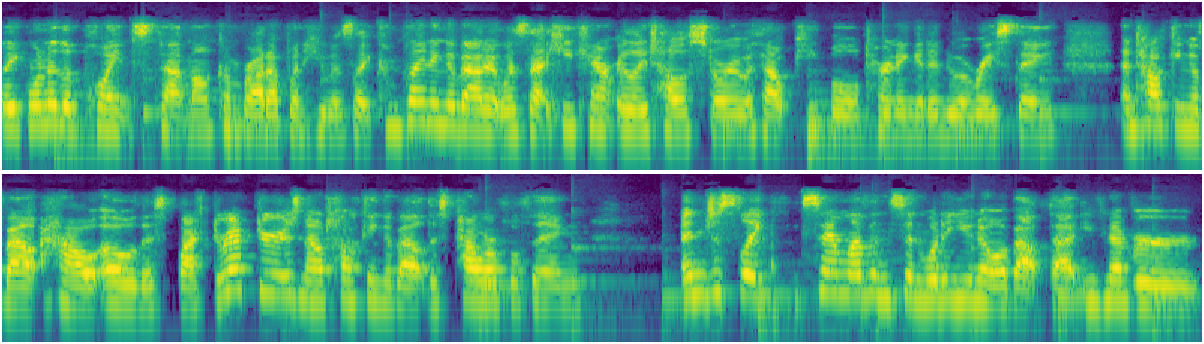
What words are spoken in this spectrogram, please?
like one of the points that Malcolm brought up when he was like complaining about it was that he can't really tell a story without people turning it into a race thing and talking about how oh this black director is now talking about this powerful thing and just like Sam Levinson what do you know about that? You've never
